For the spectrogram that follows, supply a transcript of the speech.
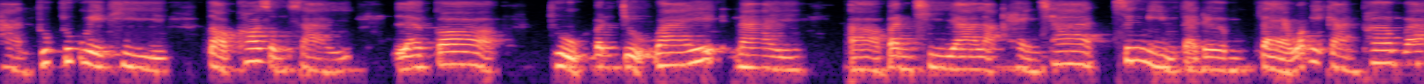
ผ่านทุกๆเวที ตอบข้อสงสัย แล้วก็ถูกบรรจุไว้ในบัญชียาหลักแห่งชาติ ซึ่งมีอยู่แต่เดิม แต่ว่ามีการเพิ่มว่า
